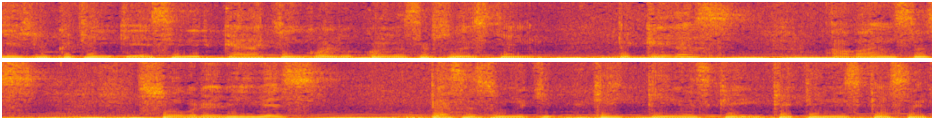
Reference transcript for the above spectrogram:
Y es lo que tiene que decidir cada quien cuál, cuál va a ser su destino. Te quedas, avanzas, sobrevives, te haces un equipo, ¿qué tienes que, tienes que hacer?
